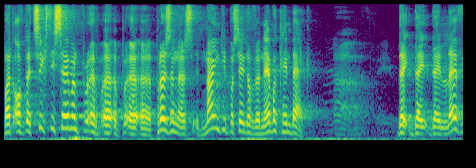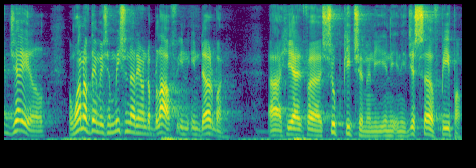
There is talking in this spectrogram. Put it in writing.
But of that 67 pr- uh, uh, uh prisoners, 90% of them never came back. They, they, they left jail. One of them is a missionary on the bluff in, in Durban. Uh, he had a soup kitchen and he, and he just served people.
